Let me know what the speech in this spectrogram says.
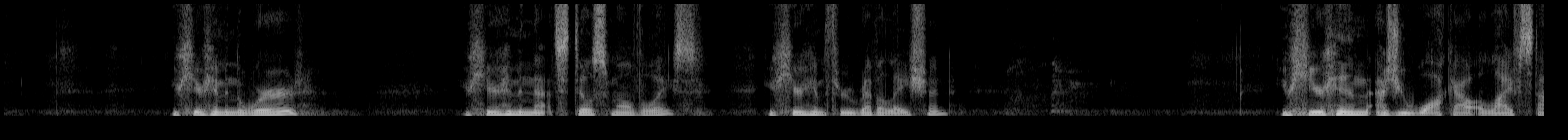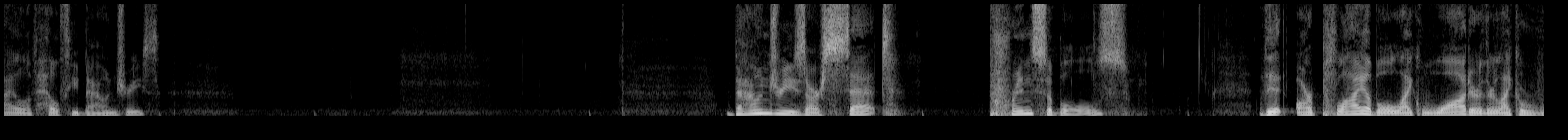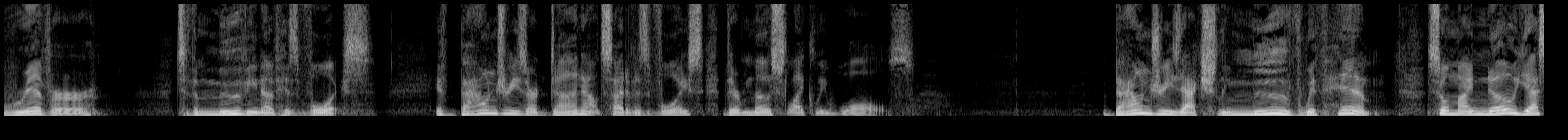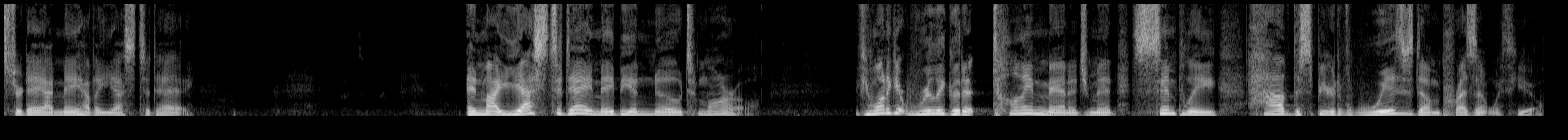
You hear Him in the Word. You hear Him in that still small voice. You hear him through revelation. You hear him as you walk out a lifestyle of healthy boundaries. Boundaries are set principles that are pliable like water, they're like a river to the moving of his voice. If boundaries are done outside of his voice, they're most likely walls. Boundaries actually move with him. So, my no yesterday, I may have a yes today. And my yes today may be a no tomorrow. If you want to get really good at time management, simply have the spirit of wisdom present with you.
